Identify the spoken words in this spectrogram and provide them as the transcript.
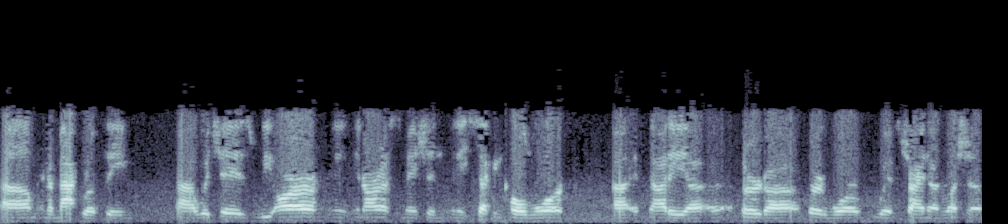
um, and a macro theme, uh, which is we are, in our estimation, in a second Cold War, Uh, if not a uh, third uh, third war with China and Russia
